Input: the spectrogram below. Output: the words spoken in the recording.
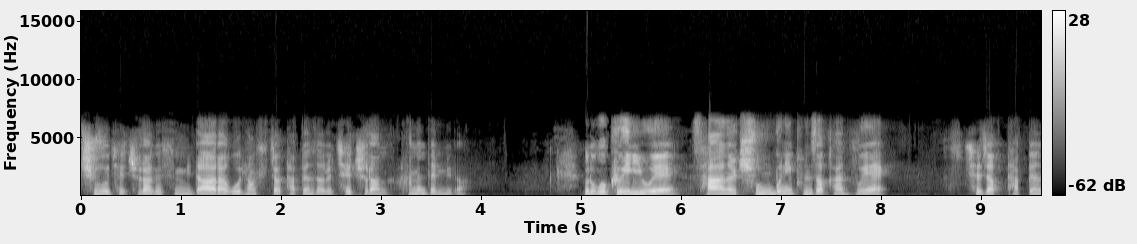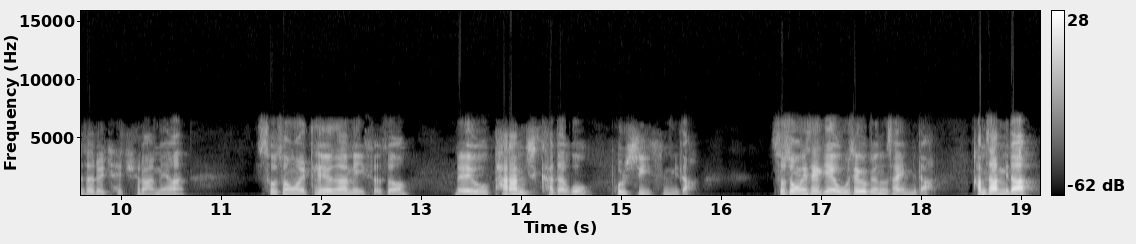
추후 제출하겠습니다. 라고 형식적 답변서를 제출하면 됩니다. 그리고 그 이후에 사안을 충분히 분석한 후에 구체적 답변서를 제출하면 소송을 대응함에 있어서 매우 바람직하다고 볼 수 있습니다. 소송의 세계 오세호 변호사입니다. 감사합니다.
